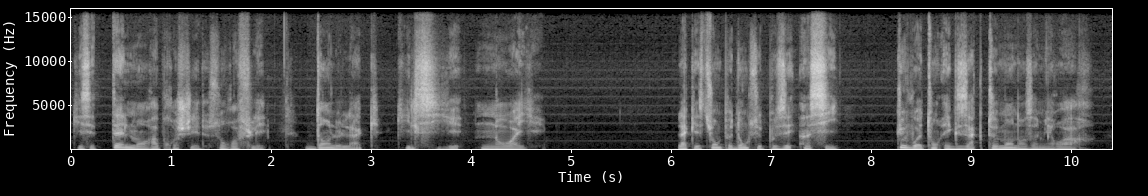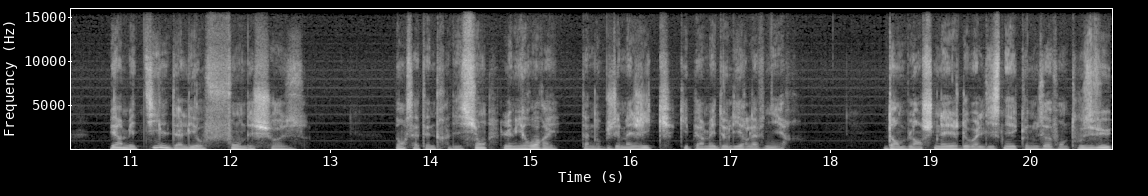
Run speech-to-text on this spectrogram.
qui s'est tellement rapproché de son reflet dans le lac qu'il s'y est noyé. La question peut donc se poser ainsi. Que voit-on exactement dans un miroir? Permet-il d'aller au fond des choses? Dans certaines traditions, le miroir est un objet magique qui permet de lire l'avenir. Dans Blanche-Neige de Walt Disney que nous avons tous vu,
